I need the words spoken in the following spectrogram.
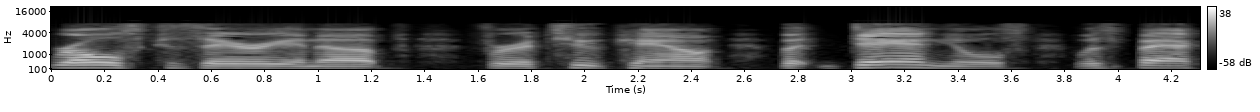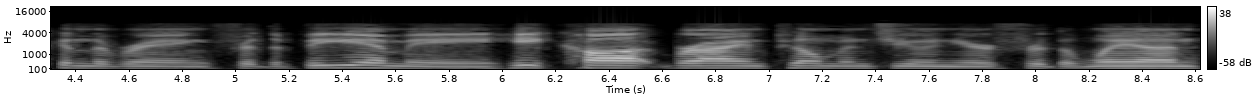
rolls Kazarian up for a two count, but Daniels was back in the ring for the BME. He caught Brian Pillman Jr. for the win.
